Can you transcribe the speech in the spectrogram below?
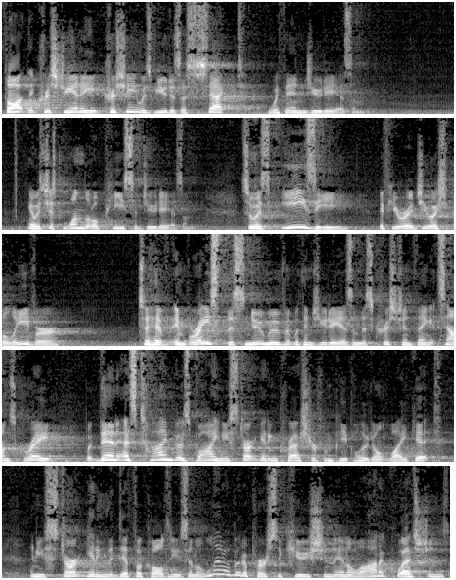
thought that Christianity, Christianity was viewed as a sect within Judaism. It was just one little piece of Judaism. So it was easy, if you were a Jewish believer, to have embraced this new movement within Judaism, this Christian thing. It sounds great, but then as time goes by and you start getting pressure from people who don't like it, and you start getting the difficulties and a little bit of persecution and a lot of questions,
